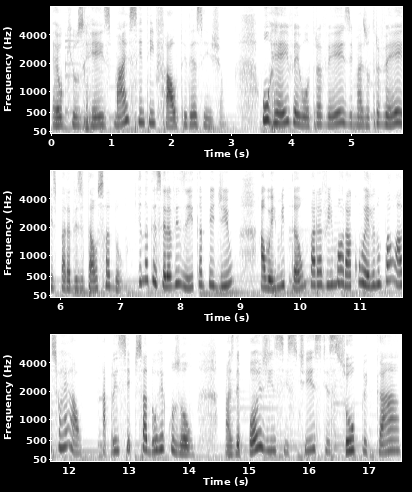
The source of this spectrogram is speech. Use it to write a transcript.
é o que os reis mais sentem falta e desejam. O rei veio outra vez e mais outra vez para visitar o Sadu. E na terceira visita pediu ao ermitão para vir morar com ele no palácio real. A princípio, Sadu recusou, mas depois de insistir e suplicar,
